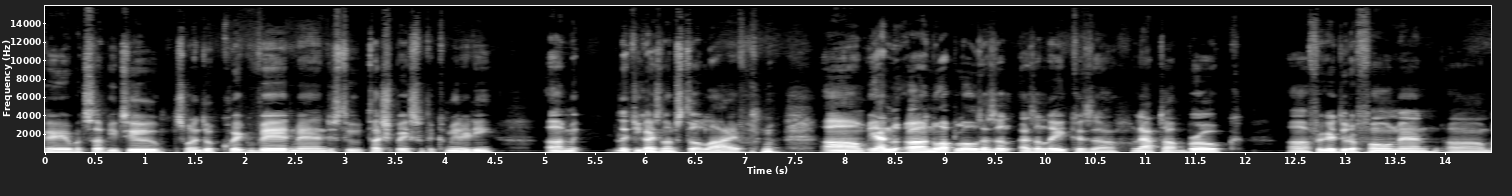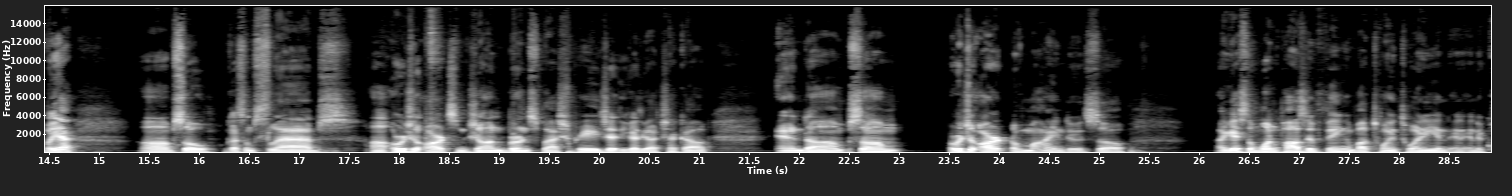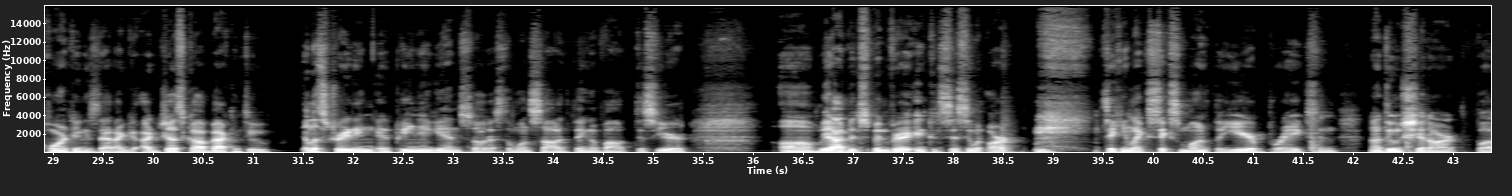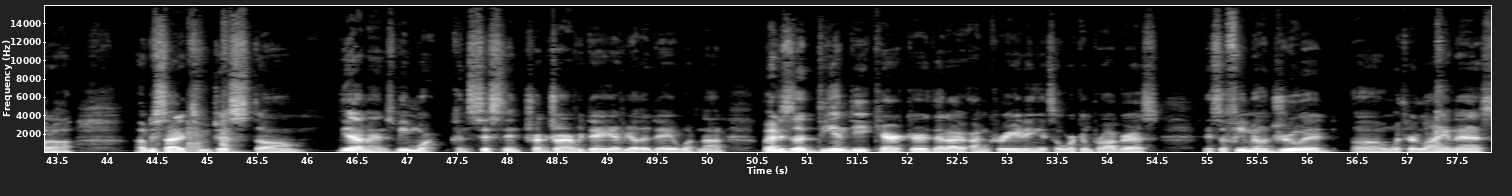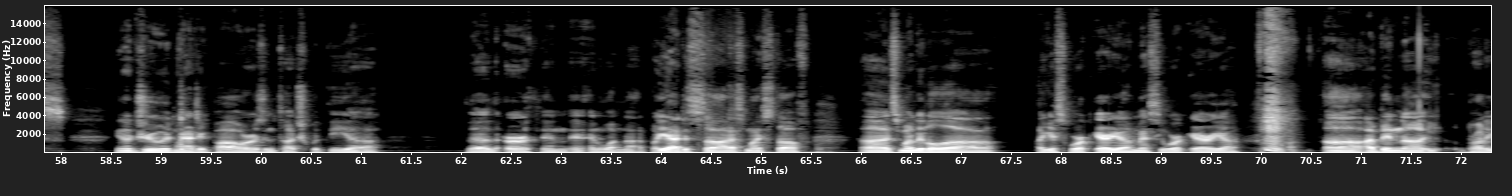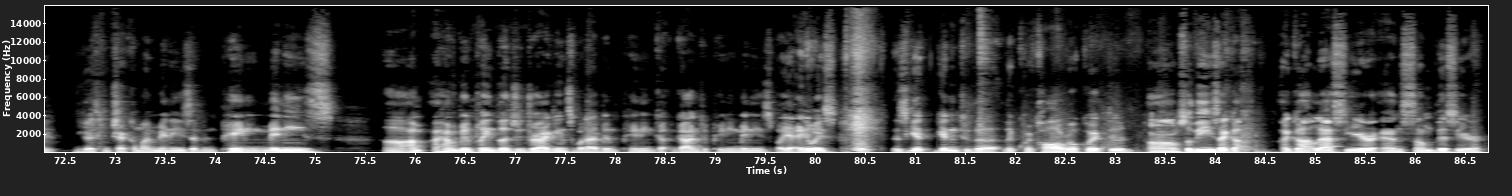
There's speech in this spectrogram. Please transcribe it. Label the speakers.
Speaker 1: Hey, what's up, YouTube? Just want to do a quick vid, man, just to touch base with the community. Um, let you guys know I'm still alive. um, yeah, no, uh, no uploads as a as a late because uh laptop broke. Uh, figured I'd do the phone, man. Um, but yeah, um, so got some slabs, uh, original art, some John Byrne splash page that you guys gotta check out, and um, some original art of mine, dude. So I guess the one positive thing about 2020 and, and, and, the quarantine is that I, I just got back into illustrating and painting again. So that's the one solid thing about this year. Um, yeah, I've been, just been very inconsistent with art, taking like six month, a year breaks and not doing shit art. But uh, I've decided to just, um, yeah, man, just be more consistent, try to draw every day, every other day, whatnot. But this is a D&D character that I, I'm creating. It's a work in progress. It's a female druid um, with her lioness, you know, druid magic powers in touch with the uh, the, the earth and, and, and whatnot. But yeah, this uh, that's my stuff. Uh, it's my little uh, I guess work area, messy work area. Uh, I've been uh, probably you guys can check on my minis. I've been painting minis. Uh, I'm, I haven't been playing Dungeon Dragons, but I've been painting, got, got into painting minis. But yeah, anyways, let's get get into the the quick haul real quick, dude. Um, so these I got I got last year and some this year.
